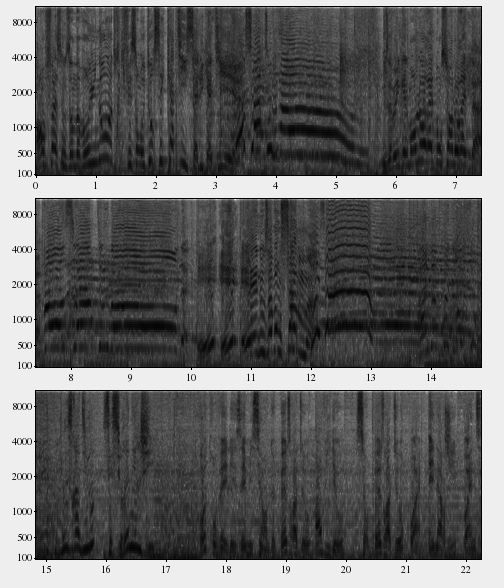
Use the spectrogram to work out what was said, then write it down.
En face, nous en avons une autre qui fait son retour, c'est Cathy. Salut Cathy Bonsoir tout le monde Nous avons également Laurette. Bonsoir Laurette Bonsoir tout le monde Et, et, et nous avons Sam À notre grande surprise Buzz Radio, c'est sur Énergie. Retrouvez les émissions de Buzz Radio en vidéo sur buzzradio.energie.nc.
